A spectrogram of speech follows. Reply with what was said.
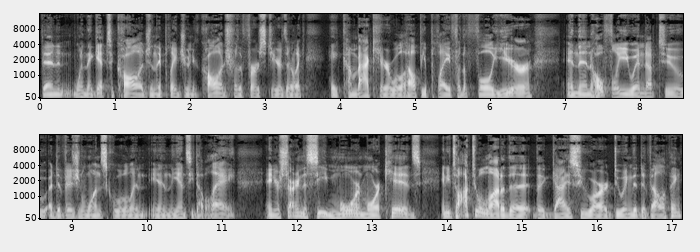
then when they get to college and they play junior college for the first year, they're like, hey, come back here. We'll help you play for the full year. And then hopefully you end up to a Division One school in, in the NCAA. And you're starting to see more and more kids. And you talk to a lot of the, the guys who are doing the developing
